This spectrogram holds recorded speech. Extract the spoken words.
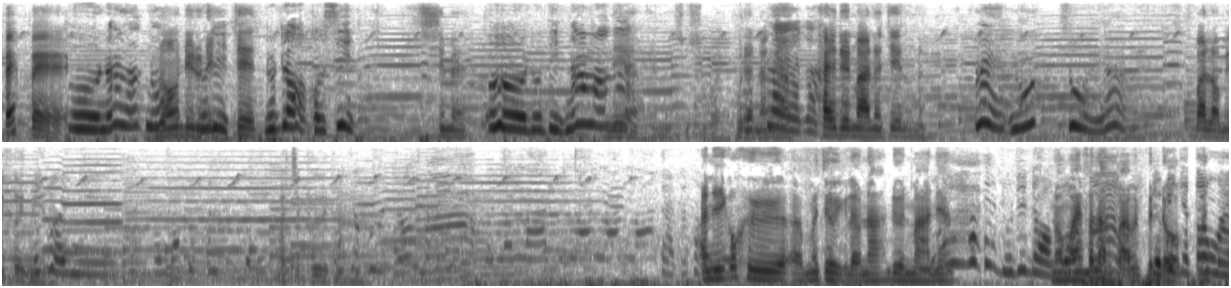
แปลกเออน่ารักๆเนาะเนาะดีดูดิเจ๊ดูดอกเขาสิ ใช่ไหมเออ ดูดิ น่ารักเนี่ยอะ เห็นไหมสวยๆพูดได้นางแปลงามกอะ ใครเดินมาเนอะเจ๊นู่นนะแปลกเนาะ สวยอะ บ้านเราไม่เคยมี ไม่เคยมี วัชพืชนะวัฮะชพืชเยอะมากเป็นล้านล้านล้านล้านล้านแต่ถ้าเขาอันนี้ก็คือเอ่อมาเจออีกแล้วนะ เดินมาเนี่ยดูที่ดอกหน่อไม้เยะฝรั่งป่ามันเป็นดี๋ยวดอกพี่จะต้องมา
